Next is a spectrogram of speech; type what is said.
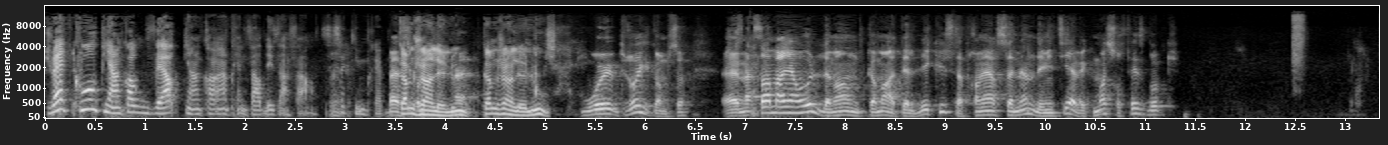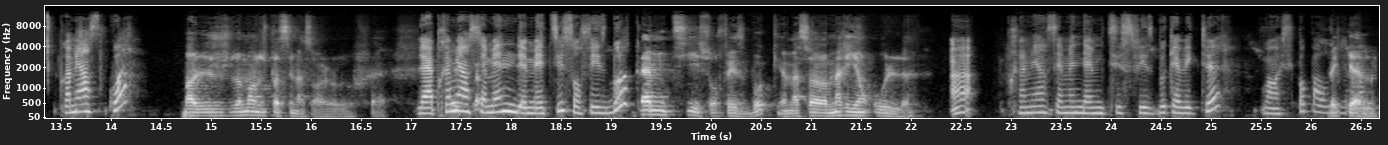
je vais être cool, puis encore ouverte, puis encore en train de faire des affaires. C'est ça qui me prépare. Ben, Comme Jean Leloup. Ouais. Comme Jean Leloup. Oui, toujours qui est comme ça. Euh, ma soeur Marion Hull demande comment a-t-elle vécu sa première semaine d'amitié avec moi sur Facebook? Première, quoi? Ben, je, demande juste parce que c'est ma soeur. La première semaine de métier sur Facebook? D'amitié sur Facebook, ma soeur Marion Hull. Ah, première semaine d'amitié sur Facebook avec toi? Bon, c'est pas parlé. Avec elle.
